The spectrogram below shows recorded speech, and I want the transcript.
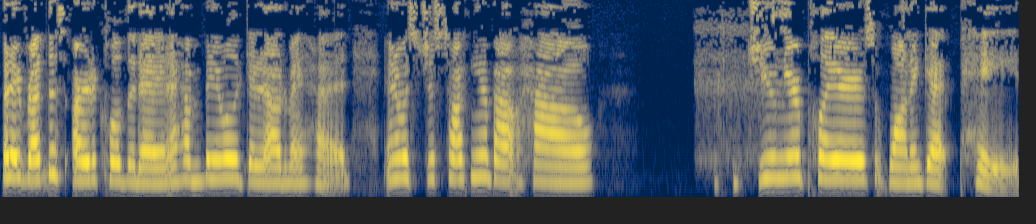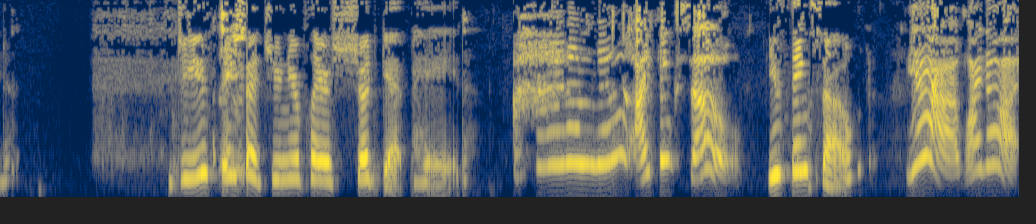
but I read this article today and I haven't been able to get it out of my head. And it was just talking about how junior players want to get paid Do you think that junior players should get paid? I don't know. I think so. You think so? Yeah, why not?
